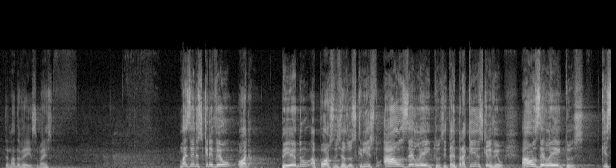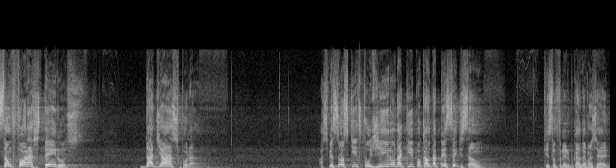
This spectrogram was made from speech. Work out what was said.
Não tem nada a ver isso, mas. Mas ele escreveu, olha, Pedro, apóstolo de Jesus Cristo, aos eleitos. Então, para quem ele escreveu? Aos eleitos que são forasteiros da diáspora. As pessoas que fugiram daqui por causa da perseguição, que sofreram por causa do Evangelho,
